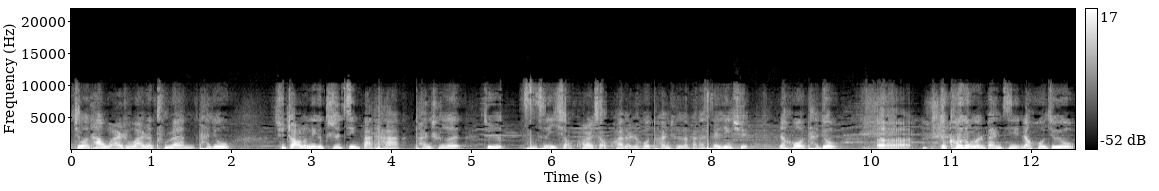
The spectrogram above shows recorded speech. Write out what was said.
结果他玩着玩着，突然他就去找了那个纸巾，把它团成了，就是撕成一小块小块的，然后团成了，把它塞进去，然后他就呃就扣动了扳机，然后就有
